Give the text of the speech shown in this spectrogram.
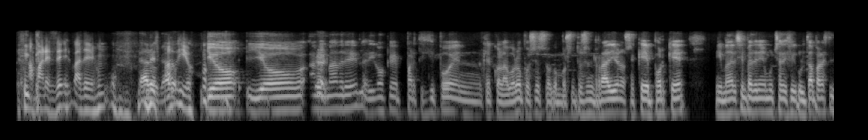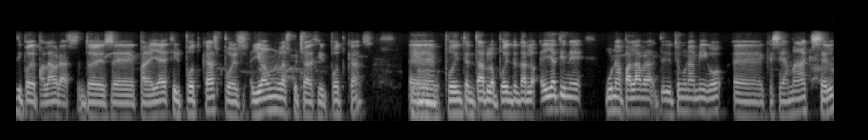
aparecer para tener un, un- un Claro, espacio. Yo, yo a mi madre le digo que participo en, que colaboro, pues eso, con vosotros en radio, no sé qué, porque mi madre siempre ha tenido mucha dificultad para este tipo de palabras. Entonces, eh, para ella decir podcast, pues yo aún no la he escuchado decir podcast. Eh, Mm. Puedo intentarlo, puedo intentarlo. Ella tiene una palabra, yo tengo un amigo eh, que se llama Axel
